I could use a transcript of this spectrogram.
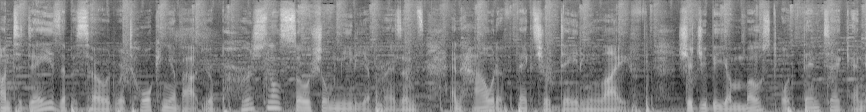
On today's episode, we're talking about your personal social media presence and how it affects your dating life. Should you be your most authentic and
